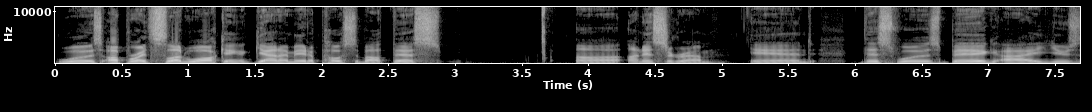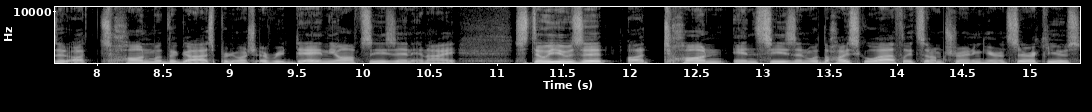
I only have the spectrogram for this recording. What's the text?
was upright sled walking. Again, I made a post about this uh, on Instagram, and this was big. I used it a ton with the guys pretty much every day in the off season, and I still use it a ton in season with the high school athletes that I'm training here in Syracuse.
